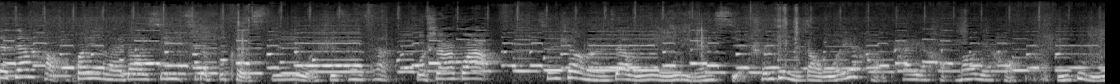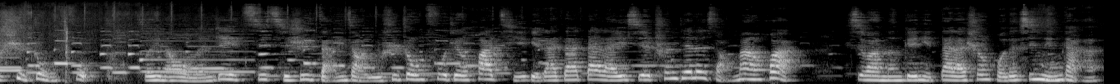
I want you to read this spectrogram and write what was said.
大家好，欢迎来到新一期的不可思议，我是灿灿，我是阿瓜。村上呢在《五五五》里面写春天一到，我也好，他也好，猫也好，无不如释重负。所以呢，我们这一期其实讲一讲如释重负这个话题，给大家带来一些春天的小漫画，希望能给你带来生活的新灵感。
